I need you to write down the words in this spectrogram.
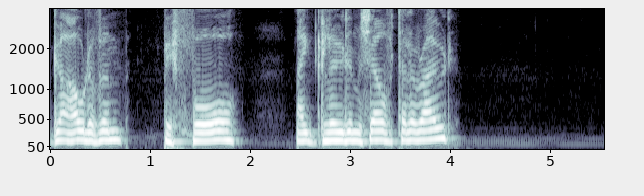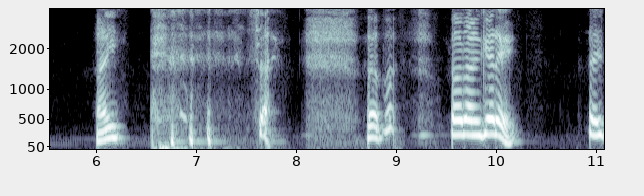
got hold of them before they glued themselves to the road? Eh? so, but I don't get it. They,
